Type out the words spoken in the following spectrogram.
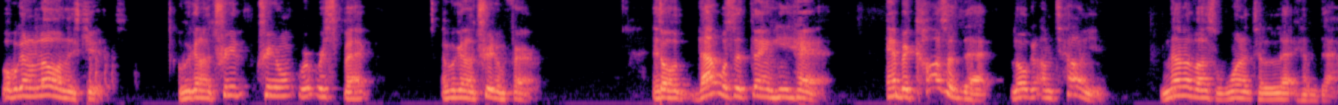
But we're going to love on these kids. We're going to treat, treat them with respect and we're going to treat them fairly. And so that was the thing he had. And because of that, Logan, I'm telling you, none of us wanted to let him down.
